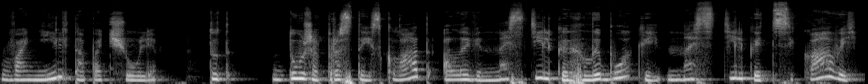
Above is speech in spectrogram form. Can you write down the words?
ваніль та пачулі. Тут дуже простий склад, але він настільки глибокий, настільки цікавий.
